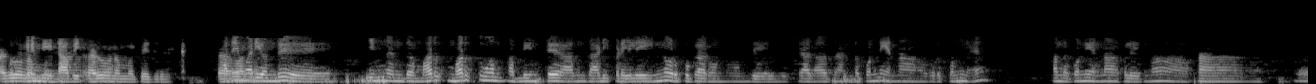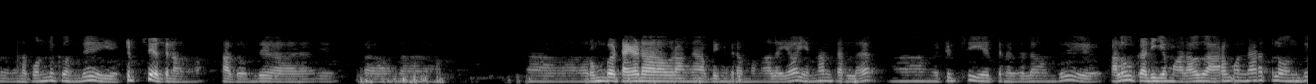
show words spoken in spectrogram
அதுவும் நம்ம பேஜ்ல அதே மாதிரி வந்து இன்னும் இந்த மரு மருத்துவம் அப்படின்ட்டு அந்த அடிப்படையிலே இன்னொரு புகார் ஒண்ணு வந்து எழுந்துச்சு. அதாவது அந்த பொண்ணு என்ன ஒரு பொண்ணு அந்த பொண்ணு என்ன சொல்லிருக்குன்னா ஆஹ், அந்த பொண்ணுக்கு வந்து ட்ரிப்ஸ் ஏத்துனாங்க அது வந்து ரொம்ப டயர்டா ஆகுறாங்க அப்படிங்கிறதுனாலயோ என்னன்னு தெரியல. அங்க ட்ரிப்ஸ் ஏத்துனதுல வந்து அளவுக்கு அதிகமா அதாவது அரை மணி நேரத்துல வந்து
